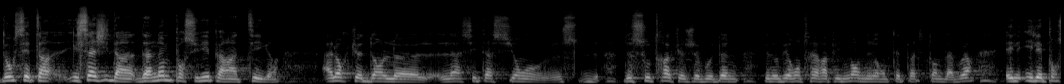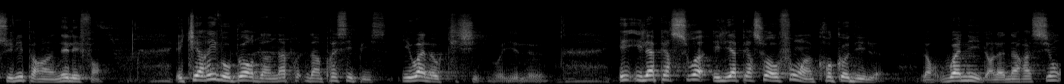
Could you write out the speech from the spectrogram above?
Donc, il s'agit d'un homme poursuivi par un tigre, alors que dans la citation de Sutra que je vous donne, que nous verrons très rapidement, nous n'aurons peut-être pas le temps de la voir, il est poursuivi par un éléphant, et qui arrive au bord d'un précipice, Iwan Okishi, vous voyez le, et il, aperçoit, il y aperçoit au fond un crocodile. Alors, Wani, dans la narration,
